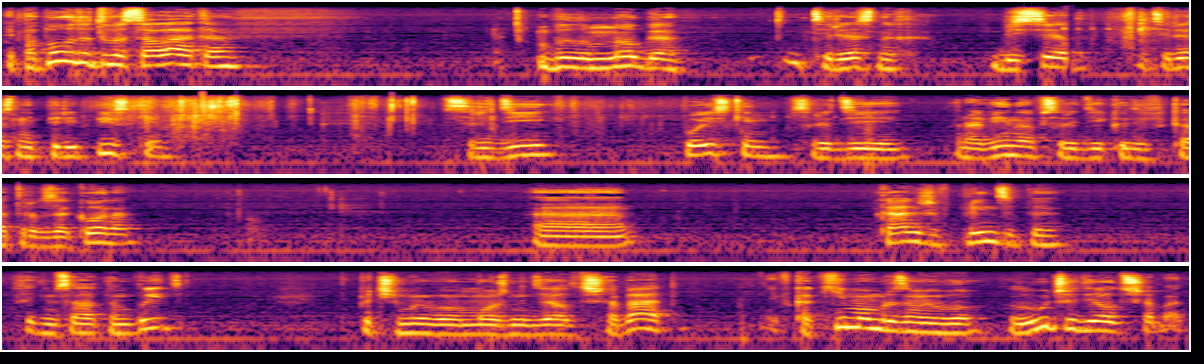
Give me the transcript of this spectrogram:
И по поводу этого салата было много интересных бесед, интересной переписки среди поиским, среди раввинов, среди кодификаторов закона – как же, в принципе, с этим салатом быть, почему его можно делать в шаббат, и в каким образом его лучше делать в шаббат.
